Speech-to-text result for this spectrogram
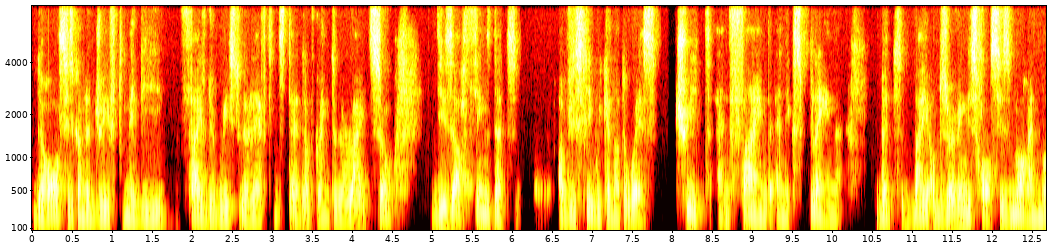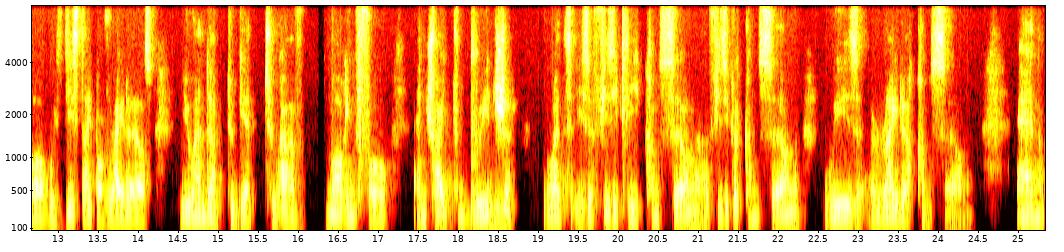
The horse is going to drift maybe five degrees to the left instead of going to the right. So these are things that obviously we cannot always treat and find and explain. But by observing these horses more and more with this type of riders, you end up to get to have more info and try to bridge what is a physically concern, a physical concern with a rider concern. And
